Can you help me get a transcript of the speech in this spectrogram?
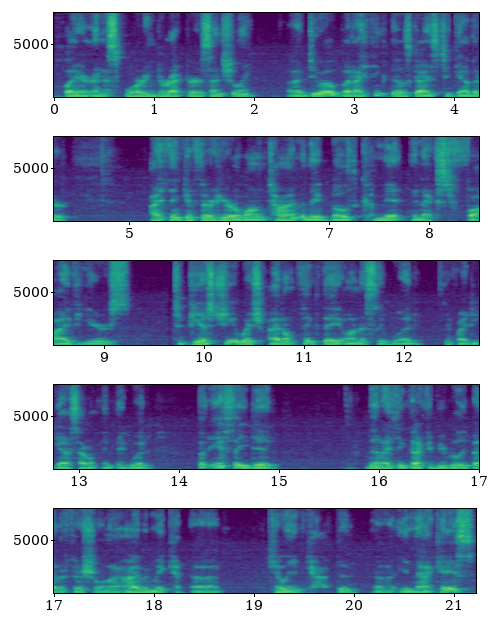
player and a sporting director essentially uh, duo. But I think those guys together, I think if they're here a long time and they both commit the next five years to PSG, which I don't think they honestly would. If I had to guess, I don't think they would. But if they did, then I think that could be really beneficial. And I, I would make uh, Kylian captain uh, in that case.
